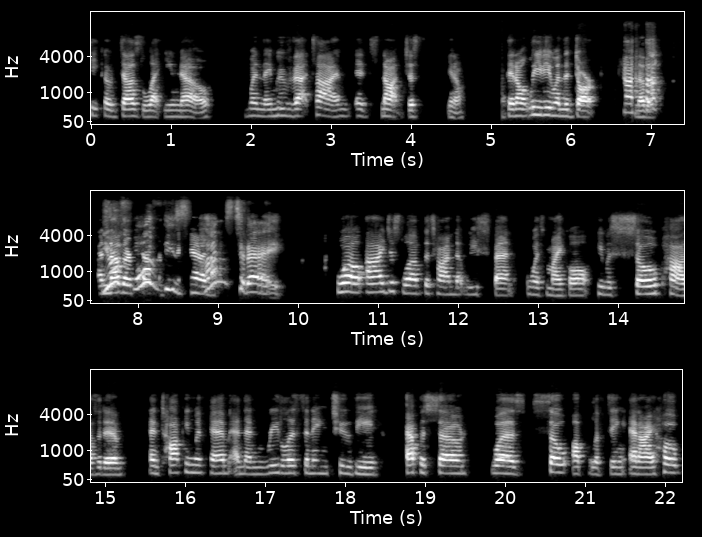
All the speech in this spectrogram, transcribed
TECO does let you know when they move that time. It's not just, you know, they don't leave you in the dark. Another, another full of these puns today. Well, I just love the time that we spent with Michael. He was so positive and talking with him and then re-listening to the episode was so uplifting. And I hope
